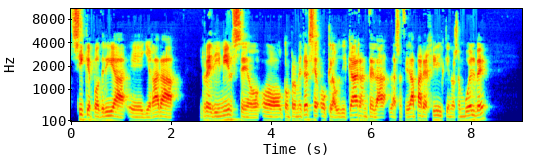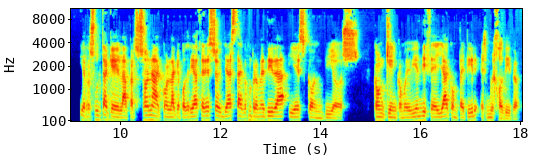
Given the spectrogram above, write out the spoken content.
sí que podría eh, llegar a redimirse o, o comprometerse o claudicar ante la, la sociedad parejil que nos envuelve y resulta que la persona con la que podría hacer eso ya está comprometida y es con Dios, con quien, como bien dice ella, competir es muy jodido.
